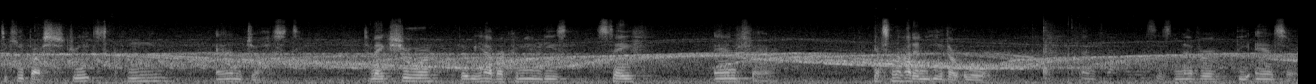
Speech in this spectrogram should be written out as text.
to keep our streets clean and just, to make sure that we have our communities safe and fair. It's not an either or. And violence is never the answer.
